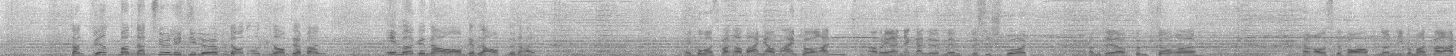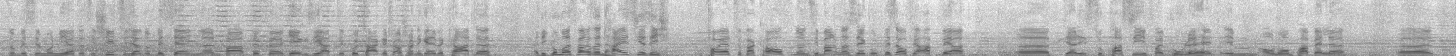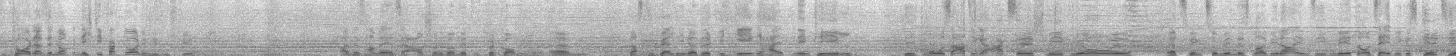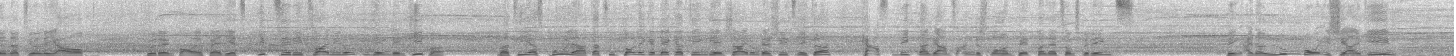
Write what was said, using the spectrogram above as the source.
dann wird man natürlich die Löwen dort unten auf der Bank immer genau auf dem Laufenden halten. Die Gummersbacher waren ja auf ein Tor ran, aber die Rhein-Neckar-Löwen im Zwischenspurt haben sie auf fünf Tore herausgeworfen und die Gummersbacher hatten so ein bisschen moniert, dass die Schiedsrichter so ein bisschen ein paar Pfiffe gegen sie hatte. Kotakic auch schon eine gelbe Karte. Die Gummersbacher sind heiß, hier sich teuer zu verkaufen und sie machen das sehr gut, bis auf die Abwehr. Äh, ja, die ist zu passiv, weil Pule hält eben auch nur ein paar Bälle. Äh, die Torhüter sind noch nicht die Faktoren in diesem Spiel. Also das haben wir jetzt ja auch schon übermittelt bekommen, ähm, dass die Berliner wirklich gegenhalten in Kiel. Die großartige Achse Schmid-Mürhol er zwingt zumindest mal wieder einen 7 Meter und selbiges gilt hier natürlich auch für den VfL. Jetzt gibt es hier die zwei Minuten gegen den Keeper. Matthias Puhle hat dazu dolle gemeckert gegen die Entscheidung der Schiedsrichter. Carsten Lichtlein, wir haben es angesprochen, fehlt verletzungsbedingt wegen einer Lumbo-Ischialgie.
